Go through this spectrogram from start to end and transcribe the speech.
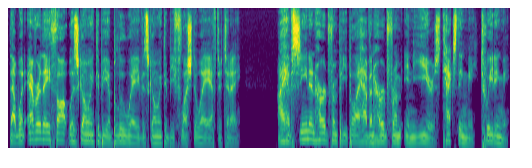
that whatever they thought was going to be a blue wave is going to be flushed away after today. I have seen and heard from people I haven't heard from in years, texting me, tweeting me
